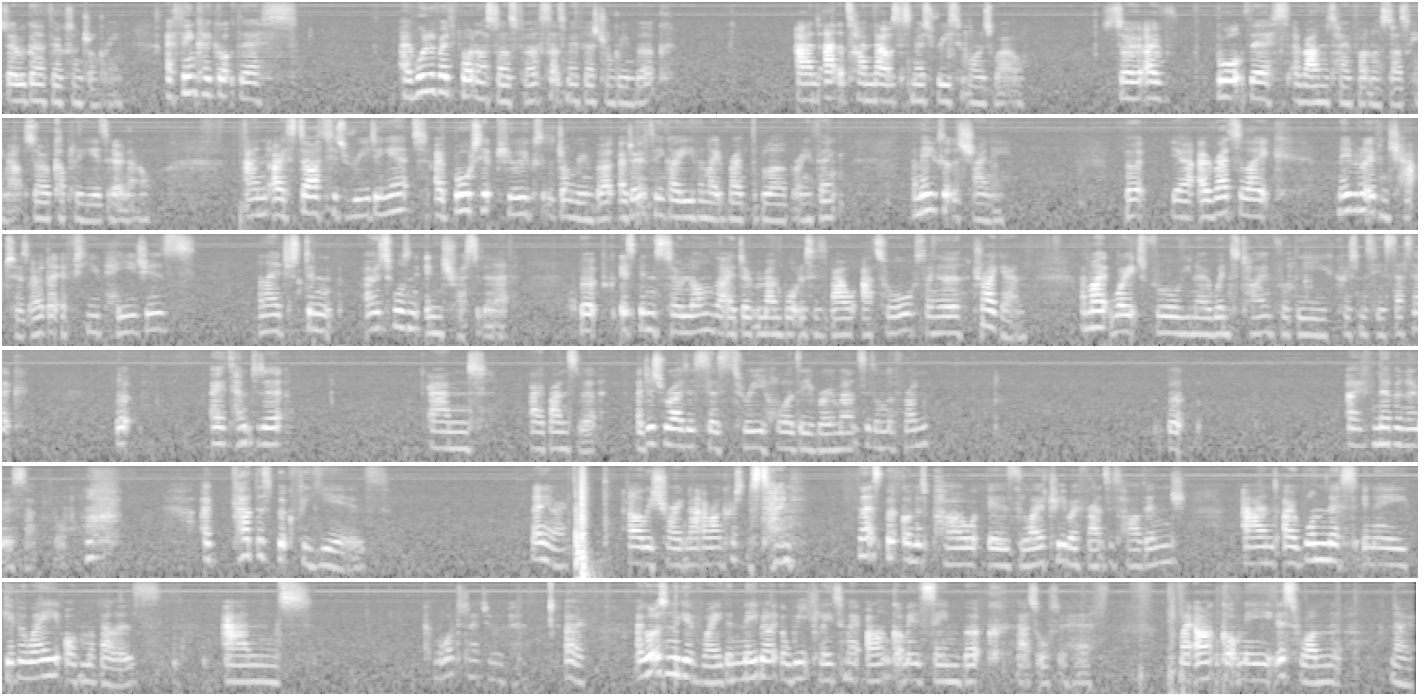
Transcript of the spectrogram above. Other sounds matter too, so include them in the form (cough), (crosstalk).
So we're going to focus on John Green. I think I got this... I would have read Fault in Our Stars first, that's my first John Green book. And at the time that was his most recent one as well. So I've bought this around the time Fault in Our Stars came out, so a couple of years ago now and I started reading it. I bought it purely because it's a John Green book. I don't think I even like read the blurb or anything. And maybe because it was shiny. But yeah, I read like, maybe not even chapters, I read like a few pages and I just didn't, I just wasn't interested in it. But it's been so long that I don't remember what this is about at all, so I'm going to try again. I might wait for, you know, winter time for the Christmassy aesthetic. But I attempted it, and I abandoned it. I just realised it says three holiday romances on the front. But I've never noticed that before. (laughs) I've had this book for years. But anyway, I'll be trying that around Christmas (laughs) time. The next book on this pile is The Lie Tree by Frances Hardinge and I won this in a giveaway of Movellas and what did I do with it? Oh, I got this in a giveaway, then maybe like a week later my aunt got me the same book, that's also here. My aunt got me this one, no,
